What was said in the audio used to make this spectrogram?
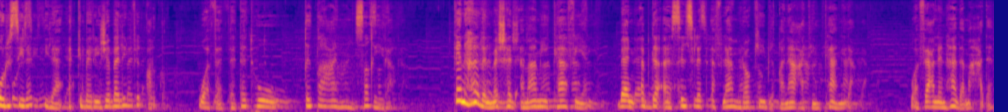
أرسلت إلى أكبر جبل في الأرض وفتتته قطعا صغيرة. كان هذا المشهد أمامي كافيا بأن أبدأ سلسلة أفلام روكي بقناعة كاملة. وفعلا هذا ما حدث.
